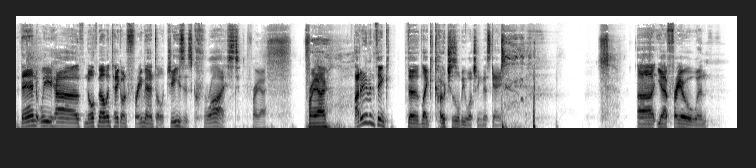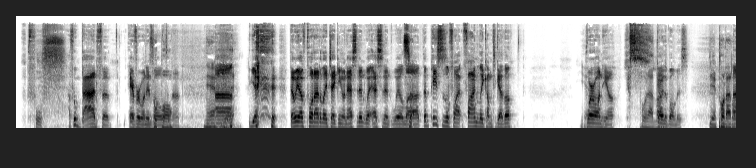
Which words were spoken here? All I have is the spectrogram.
Then we have North Melbourne take on Fremantle. Jesus Christ. Freo. Freo. I don't even think the like coaches will be watching this game. uh yeah, Freo will win. Phew. I feel bad for everyone involved in that. Yeah. Uh, yeah. then we have Port Adelaide taking on Essendon, where Essendon will uh, the pieces will fi- finally come together. Yeah. We're on here. Yes, Port Adelaide. go the Bombers. Yeah, Port Adelaide.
